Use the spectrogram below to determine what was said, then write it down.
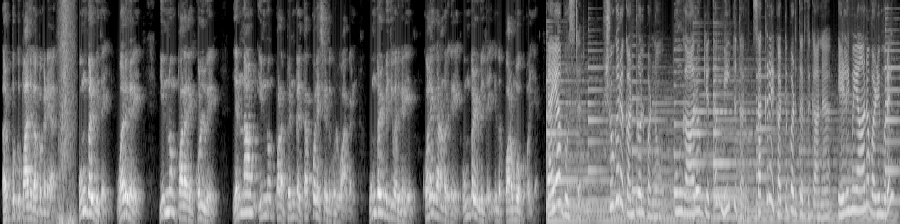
கற்புக்கு பாதுகாப்பு கிடையாது. உங்கள் விஜய் வருகிறேன். இன்னும் பலரை கொள்வேன். என்னால் இன்னும் பல பெண்கள் தற்கொலை செய்து கொள்வார்கள். உங்கள் விஜய் வருகிறேன். கொலைகாரன் வருகிறேன். உங்கள் விஜய் இந்த பரம்போக்கு பையன். டயா பூஸ்டர் சுகரை கண்ட்ரோல் பண்ணும் உங்க ஆரோக்கியத்தை மீட்டு தரும். சர்க்கரையை கட்டுப்படுத்துறதுக்கான எளிமையான வழிமுறை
